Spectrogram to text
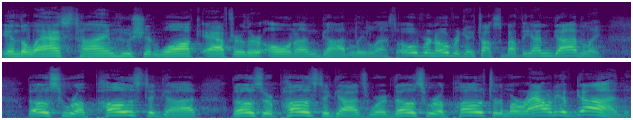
in the last time who should walk after their own ungodly lust. Over and over again, he talks about the ungodly. Those who are opposed to God, those who are opposed to God's word, those who are opposed to the morality of God.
